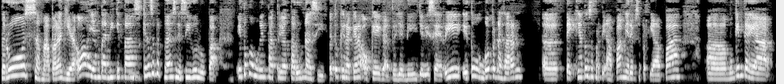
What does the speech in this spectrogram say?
Terus sama apa lagi ya? Oh, yang tadi kita kita sempat bahas gak sih? Gue lupa. Itu ngomongin Patriot Taruna sih. Itu kira-kira oke gak tuh jadi jadi seri? Itu gue penasaran eh, take-nya tuh seperti apa, mirip seperti apa. Eh, mungkin kayak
